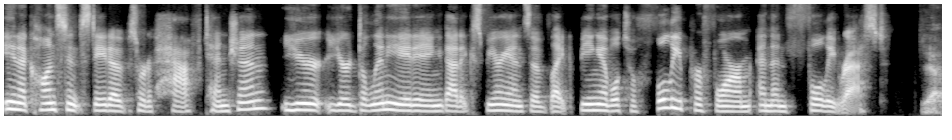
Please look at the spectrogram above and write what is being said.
in a constant state of sort of half tension you're you're delineating that experience of like being able to fully perform and then fully rest yeah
